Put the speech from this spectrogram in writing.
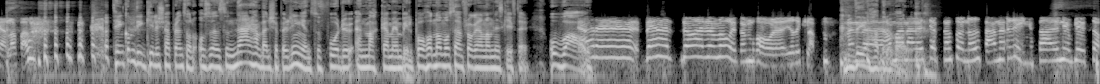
i alla fall. Tänk om din kille köper en sån och sen så när han väl köper ringen så får du en macka med en bild på honom och sen frågar han om ni ska gifta er. Och wow! Ja, det, det, hade- då hade det varit en bra eh, julklapp. Men Det hade eh, det om man varit. hade köpt en sån utan en ring så hade det nog blivit så,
